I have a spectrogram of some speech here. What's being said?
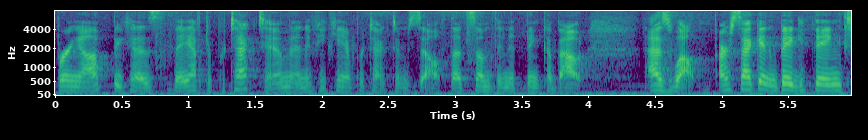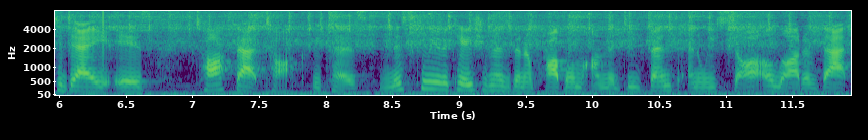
bring up because they have to protect him. And if he can't protect himself, that's something to think about as well. Our second big thing today is talk that talk because miscommunication has been a problem on the defense, and we saw a lot of that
